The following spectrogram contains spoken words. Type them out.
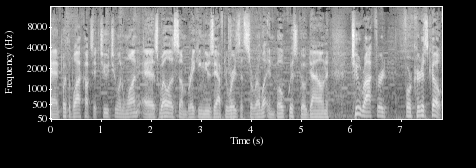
and put the Blackhawks at 2 2 and 1, as well as some breaking news afterwards that Saarela and Boqvist go down to Rockford. For Curtis Koch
